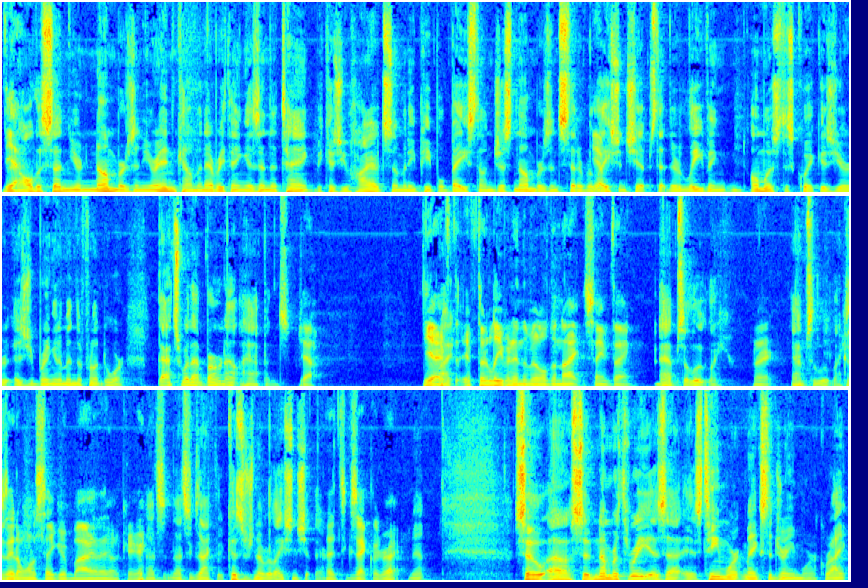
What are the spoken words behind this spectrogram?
then Yeah. all of a sudden your numbers and your income and everything is in the tank because you hired so many people based on just numbers instead of Yep. relationships that they're leaving almost as quick as you're as you're bringing them in the front door. That's where that burnout happens. Yeah. Yeah. Right? If, if they're leaving in the middle of the night, same thing. Absolutely, Right. absolutely. Because they don't want to say goodbye. They don't care. That's that's exactly because there's no relationship there. That's exactly right. Yep. So uh, so number three is uh, is teamwork makes the dream work, right?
